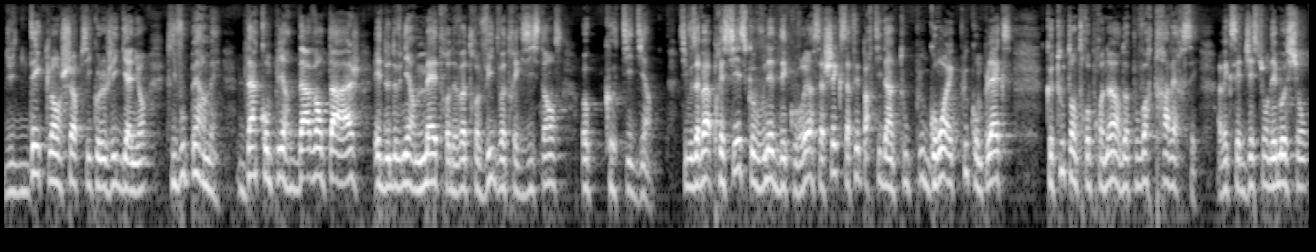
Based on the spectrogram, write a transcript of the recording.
du déclencheur psychologique gagnant qui vous permet d'accomplir davantage et de devenir maître de votre vie, de votre existence au quotidien. Si vous avez apprécié ce que vous venez de découvrir, sachez que ça fait partie d'un tout plus grand et plus complexe que tout entrepreneur doit pouvoir traverser avec cette gestion d'émotions,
